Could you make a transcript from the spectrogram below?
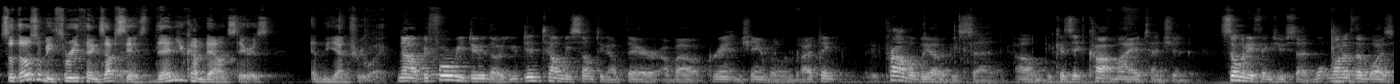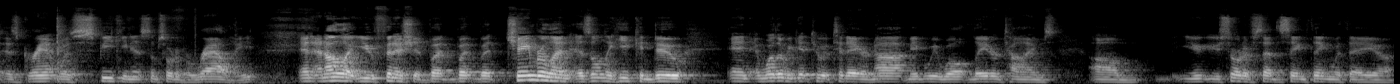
So those would be three things upstairs. Yeah. Then you come downstairs in the entryway. Now, before we do though, you did tell me something up there about Grant and Chamberlain but I think it probably ought to be said um, because it caught my attention so many things you said. One of them was as Grant was speaking at some sort of a rally, and, and I'll let you finish it, but but but Chamberlain, as only he can do, and, and whether we get to it today or not, maybe we will at later times. Um, you, you sort of said the same thing with a uh,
